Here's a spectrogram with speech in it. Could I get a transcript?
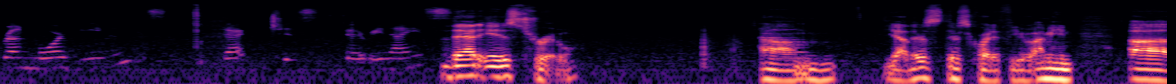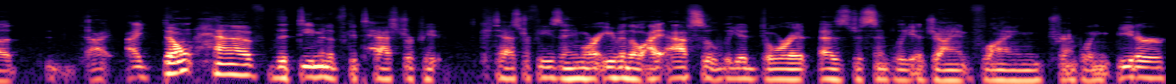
run more demons deck, which is very nice. That is true. Um, yeah, there's there's quite a few. I mean, uh, I I don't have the Demon of Catastrophe catastrophes anymore, even though I absolutely adore it as just simply a giant flying trampling beater.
